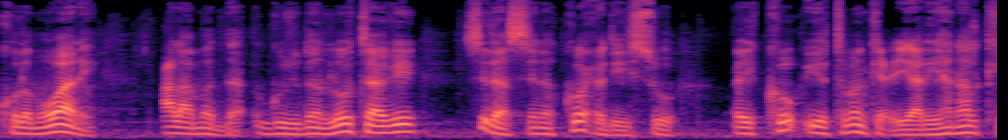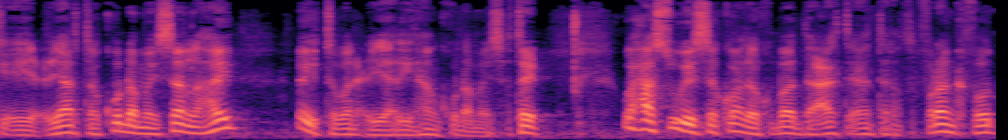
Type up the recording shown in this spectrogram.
kulamawani calaamada guduudan loo taagay sidaasina kooxdiisu ay koob iyo tobanka ciyaaryahan halkii ay ciyaarta ku dhammaysan lahayd ay toban ciyaaryahan ku dhammaysatay waxaa sugaysa kooxda kubadda cagta eintracht frankfurt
